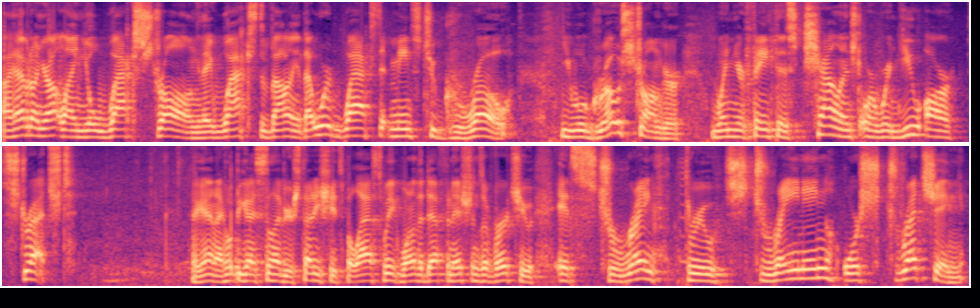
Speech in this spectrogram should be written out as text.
I have it on your outline. You'll wax strong. They waxed valiant. That word waxed, it means to grow. You will grow stronger when your faith is challenged or when you are stretched. Again, I hope you guys still have your study sheets, but last week, one of the definitions of virtue, it's strength through straining or stretching.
